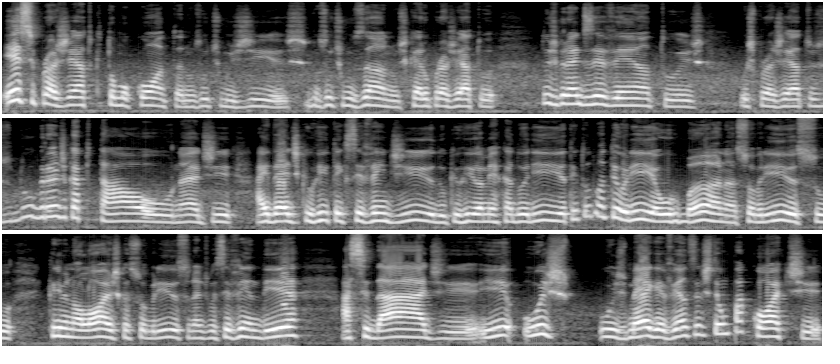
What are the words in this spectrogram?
esse projeto que tomou conta nos últimos dias, nos últimos anos, que era o projeto dos grandes eventos, os projetos do grande capital, né, de a ideia de que o Rio tem que ser vendido, que o Rio é mercadoria, tem toda uma teoria urbana sobre isso, criminológica sobre isso, né, de você vender a cidade e os os mega eventos eles têm um pacote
